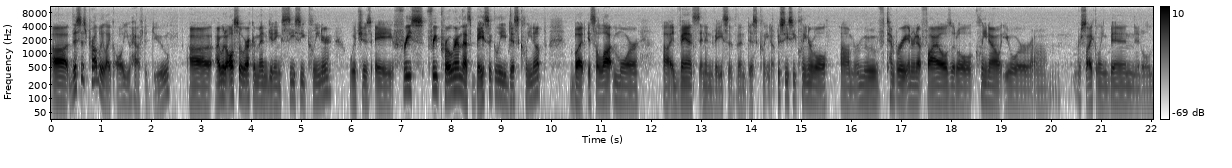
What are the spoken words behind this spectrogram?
uh, this is probably like all you have to do. Uh, I would also recommend getting CC Cleaner, which is a free free program that's basically disk cleanup, but it's a lot more uh, advanced and invasive than disk cleanup. CC Cleaner will um, remove temporary internet files. It'll clean out your um, recycling bin. It'll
